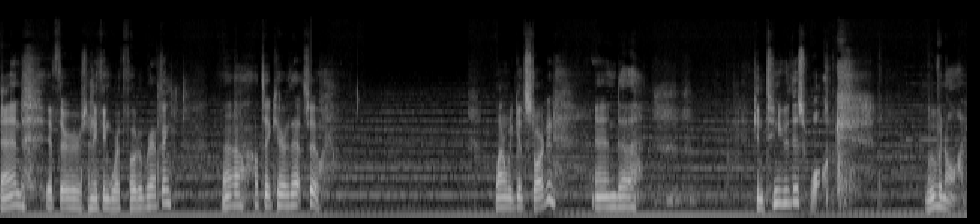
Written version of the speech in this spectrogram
And if there's anything worth photographing uh, I'll take care of that too. Why don't we get started and uh, continue this walk moving on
